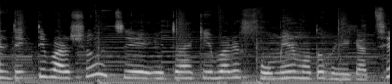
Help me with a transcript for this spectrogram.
আর দেখতে পারছ যে এটা একেবারে ফোমের মতো হয়ে গেছে।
